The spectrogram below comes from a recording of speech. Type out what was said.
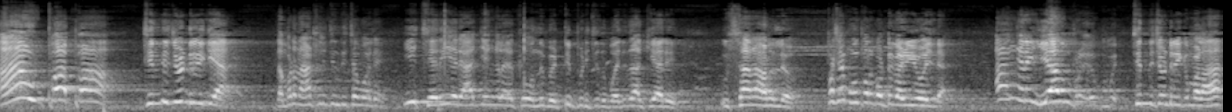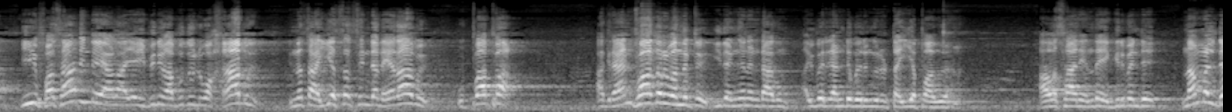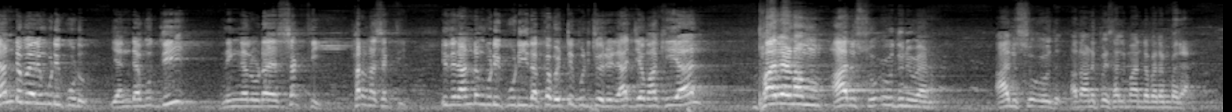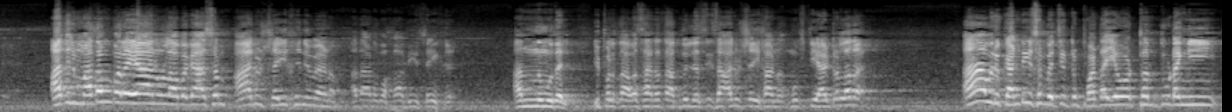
ആ ഉപ്പാപ്പ ചിന്തിച്ചുകൊണ്ടിരിക്കുക. നമ്മുടെ നാട്ടിൽ ചിന്തിച്ച പോലെ ഈ ചെറിയ രാജ്യങ്ങളെയൊക്കെ ഒന്ന് വെട്ടിപ്പിടിച്ചത് വലുതാക്കിയാൽ ഉഷാറാണല്ലോ. പക്ഷെ മൂപ്പർ കൊട്ട് കഴിയോ ഇല്ല. അങ്ങനെ ഇയാളും ചിന്തിച്ചുകൊണ്ടിരിക്കുമ്പോഴാ ഈ ഫസാദിന്റെ ആളായ ഇബിനു അബ്ദുൽ വഹാബ് ഇന്നത്തെ ഐ എസ് എസിന്റെ നേതാവ് ഉപ്പാപ്പ ആ ഗ്രാൻഡ് ഫാദർ വന്നിട്ട് ഇതെങ്ങനെ ഉണ്ടാകും? ഇവർ രണ്ടുപേരും ഒരു ടൈപ്പ് ആവുകയാണ്. അവസാനം എന്താ എഗ്രിമെന്റ് നമ്മൾ രണ്ടുപേരും കൂടി കൂടും. എന്റെ ബുദ്ധി നിങ്ങളുടെ ശക്തി ഭരണശക്തി. ഇത് രണ്ടും കൂടി കൂടി ഇതൊക്കെ വെട്ടിപ്പിടിച്ച് ഒരു രാജ്യമാക്കിയാൽ ഭരണം ആര് സുഹൂദിന് വേണം. ആര് സുഹൂദ് അതാണ് ഇപ്പൊ സൽമാന്റെ പരമ്പര. അതിൽ മതം പറയാനുള്ള അവകാശം ആരു ഷെയ്ഖിന് വേണം. അതാണ് വഹാബി ഷെയ്ഖ്. അന്ന് മുതൽ ഇപ്പോഴത്തെ അവസാനത്തെ അബ്ദുൽ അസീസ് ആരു ഷെയ്ഖാണ് മുഫ്തി ആയിട്ടുള്ളത് ആ ഒരു കണ്ടീഷൻ വെച്ചിട്ട് പടയോട്ടം തുടങ്ങി.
